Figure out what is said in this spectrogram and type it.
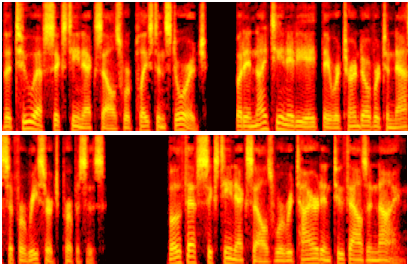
The two F-16XLs were placed in storage, but in 1988 they were turned over to NASA for research purposes. Both F-16XLs were retired in 2009.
